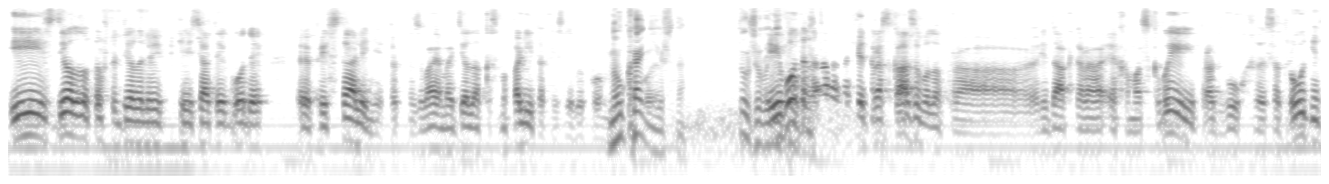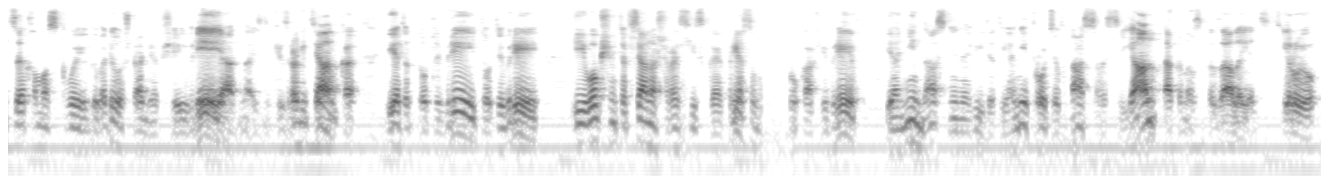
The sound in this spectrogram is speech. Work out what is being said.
И сделала то, что делали в 50-е годы э, при Сталине, так называемое дело о космополитах, если вы помните. Ну, конечно. Тоже и вот она значит, рассказывала про редактора «Эхо Москвы», про двух сотрудниц «Эхо Москвы», говорила, что они вообще евреи, одна из них израильтянка, и этот тот еврей, тот еврей. И, в общем-то, вся наша российская пресса в руках евреев, и они нас ненавидят, и они против нас, россиян, так она сказала, я цитирую,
